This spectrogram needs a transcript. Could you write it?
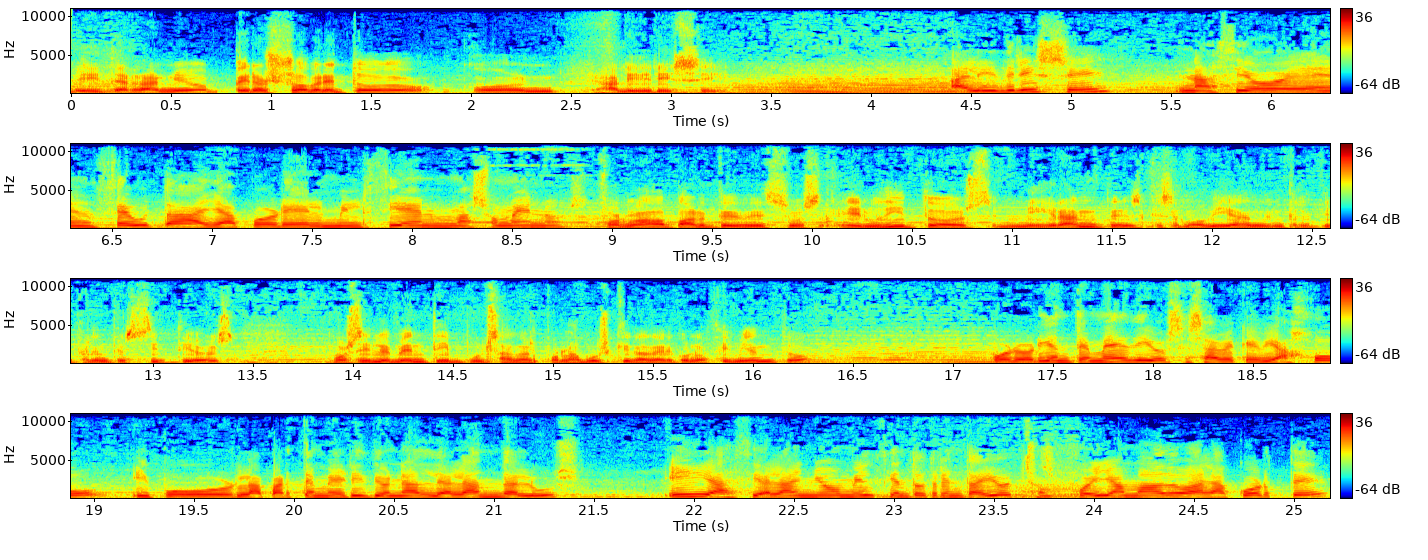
Mediterráneo, pero sobre todo con Al-Idrisi. Al-Idrisi nació en Ceuta allá por el 1100 más o menos. Formaba parte de esos eruditos migrantes que se movían entre diferentes sitios, posiblemente impulsados por la búsqueda del conocimiento. Por Oriente Medio se sabe que viajó y por la parte meridional de Al-Ándalus y hacia el año 1138 fue llamado a la corte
